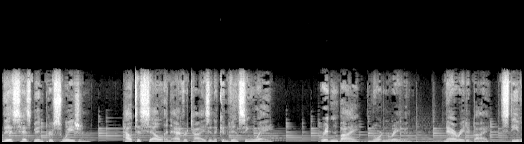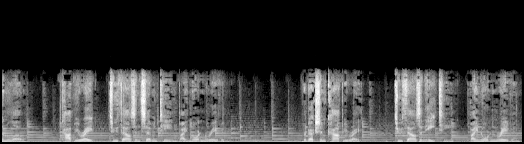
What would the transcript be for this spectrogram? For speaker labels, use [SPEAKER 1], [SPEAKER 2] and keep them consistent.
[SPEAKER 1] This has been Persuasion How to Sell and Advertise in a Convincing Way. Written by Norton Raven. Narrated by Stephen Lowe. Copyright 2017 by Norton Raven. Production copyright 2018 by Norton Raven.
